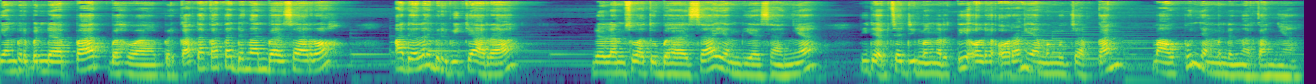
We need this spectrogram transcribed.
yang berpendapat bahwa berkata-kata dengan bahasa roh adalah berbicara dalam suatu bahasa yang biasanya tidak bisa dimengerti oleh orang yang mengucapkan maupun yang mendengarkannya.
